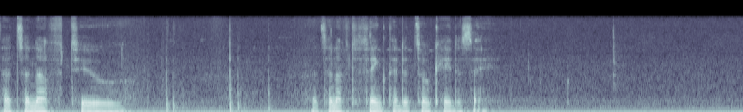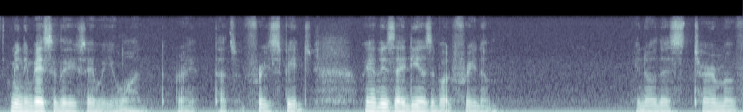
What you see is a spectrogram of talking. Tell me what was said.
that's enough to that's enough to think that it's okay to say. Meaning basically you say what you want, right? That's free speech. We have these ideas about freedom. You know this term of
